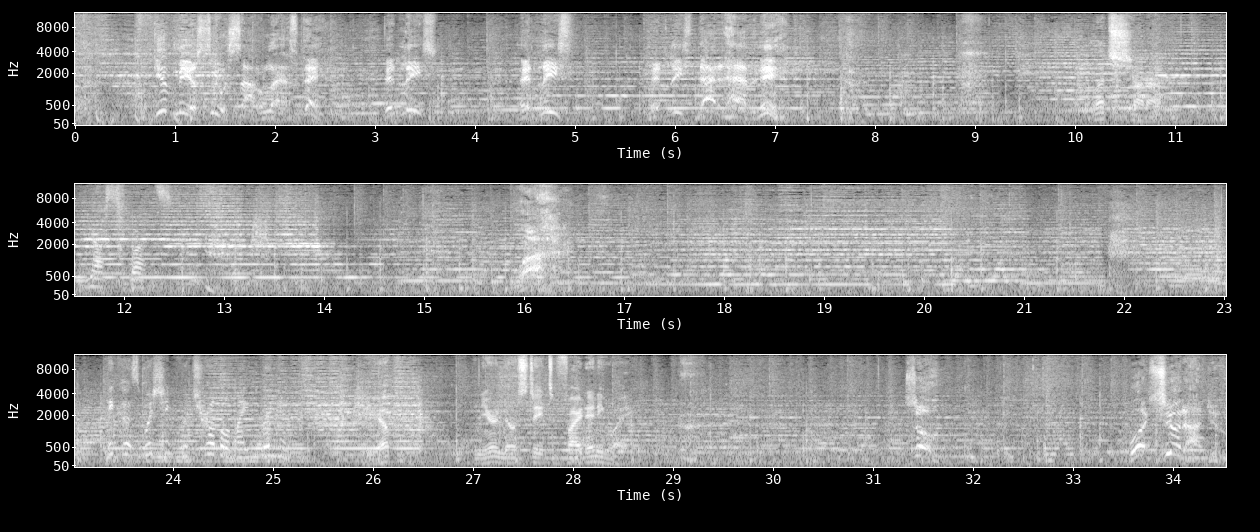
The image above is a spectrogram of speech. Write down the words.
Give me a suicidal last stand. At least, at least, at least that'd have an end. Let's shut up. Yes, let's. Why? Because wishing for trouble might bring it. Yep. And you're in no state to fight anyway. So, what should I do?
